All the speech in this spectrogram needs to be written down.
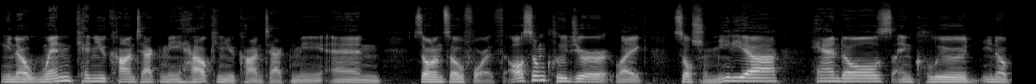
you know, when can you contact me, how can you contact me, and so on and so forth. Also include your like social media handles include you know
